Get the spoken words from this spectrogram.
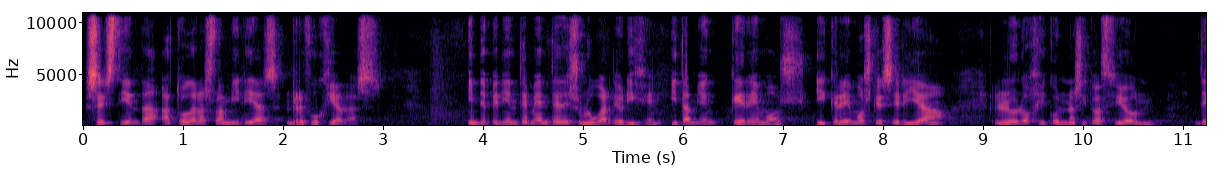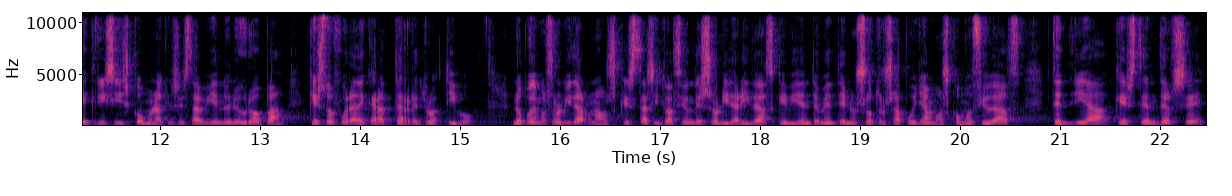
se extienda a todas las familias refugiadas, independientemente de su lugar de origen. Y también queremos, y creemos que sería lo lógico en una situación de crisis como la que se está viviendo en Europa, que esto fuera de carácter retroactivo. No podemos olvidarnos que esta situación de solidaridad que evidentemente nosotros apoyamos como ciudad tendría que extenderse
